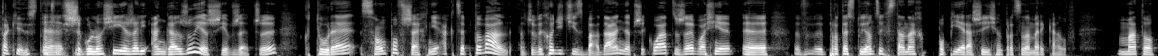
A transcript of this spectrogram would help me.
Tak jest. E, oczywiście. W szczególności, jeżeli angażujesz się w rzeczy, które są powszechnie akceptowalne. Znaczy, wychodzi ci z badań na przykład, że właśnie e, protestujących w Stanach popiera 60% Amerykanów. Ma to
